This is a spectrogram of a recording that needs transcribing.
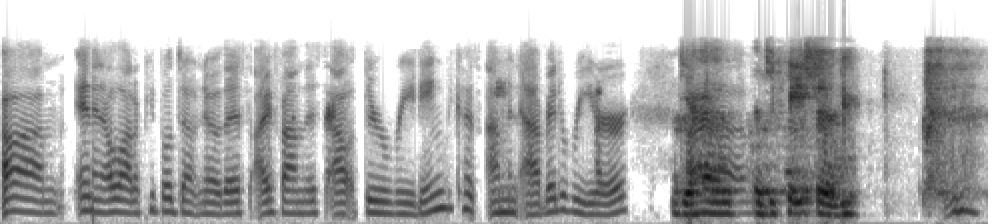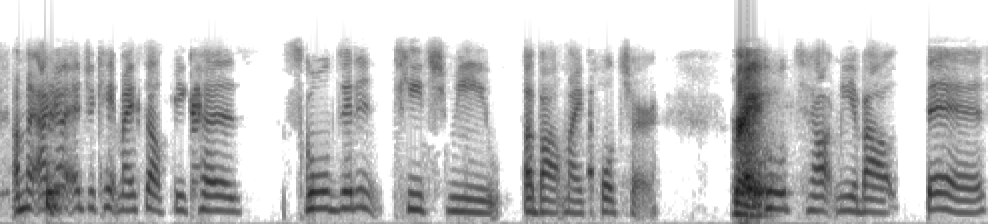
Um, and a lot of people don't know this. I found this out through reading because I'm an avid reader. Yes, Um, education. I'm like, I gotta educate myself because school didn't teach me about my culture. Right. School taught me about this,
